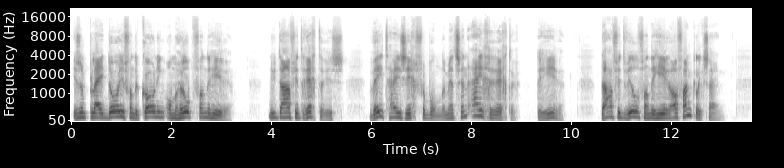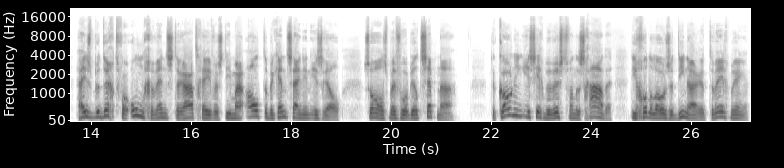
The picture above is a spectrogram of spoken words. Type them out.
is een pleidooi van de koning om hulp van de Here. Nu David rechter is, weet hij zich verbonden met zijn eigen rechter, de Here. David wil van de Heer afhankelijk zijn. Hij is beducht voor ongewenste raadgevers die maar al te bekend zijn in Israël, zoals bijvoorbeeld Sepna. De koning is zich bewust van de schade die goddeloze dienaren teweegbrengen.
